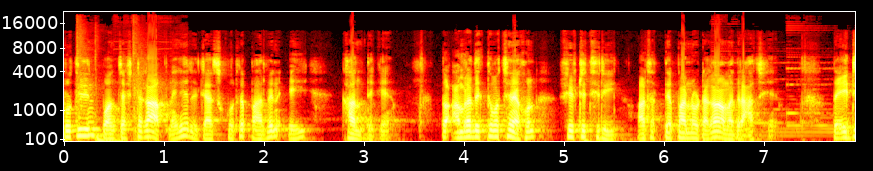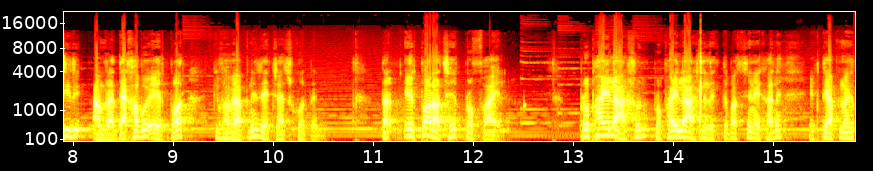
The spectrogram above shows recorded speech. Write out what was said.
প্রতিদিন পঞ্চাশ টাকা আপনাকে রিচার্জ করতে পারবেন এই খান থেকে। তো আমরা দেখতে পাচ্ছেন এখন ফিফটি থ্রি অর্থাৎ তেপান্ন টাকা আমাদের আছে। তো এটির আমরা দেখাবো এরপর কীভাবে আপনি রিচার্জ করবেন। তার এরপর আছে প্রোফাইল প্রোফাইলে আসুন। প্রোফাইলে আসলে দেখতে পাচ্ছেন এখানে একটি আপনাকে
